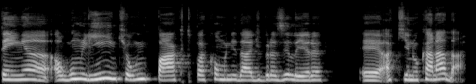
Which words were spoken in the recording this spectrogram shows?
tenha algum link ou impacto para a comunidade brasileira é, aqui no Canadá.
